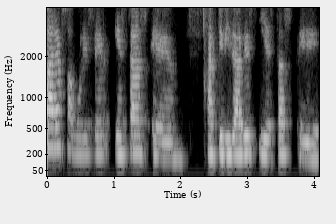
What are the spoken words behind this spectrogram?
para favorecer estas eh, actividades y estas eh,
